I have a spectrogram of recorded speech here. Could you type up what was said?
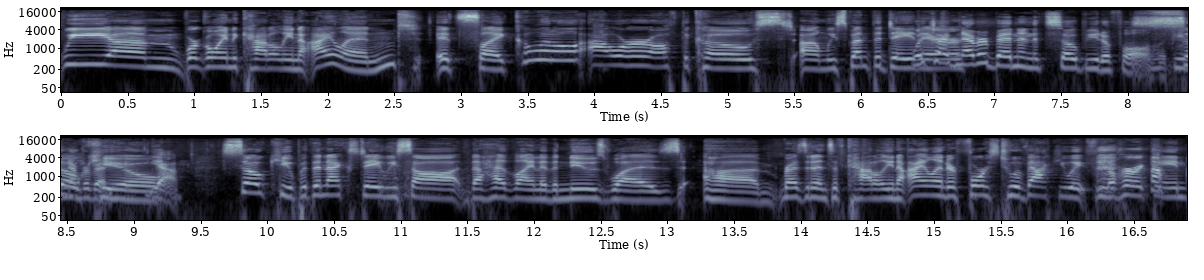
We um we're going to Catalina Island. It's like a little hour off the coast. Um we spent the day there. Which there. I've never been, and it's so beautiful. If you've so never cute. been, yeah. So cute. But the next day we saw the headline of the news was um, residents of Catalina Island are forced to evacuate from the hurricane.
